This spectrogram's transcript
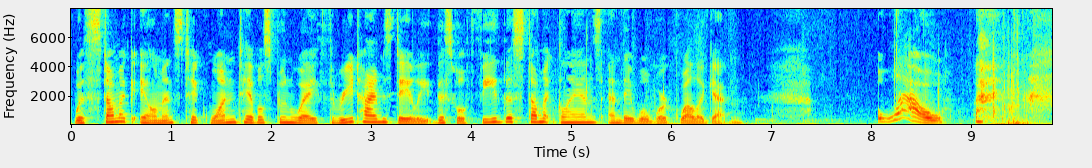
With stomach ailments, take one tablespoon whey three times daily. This will feed the stomach glands and they will work well again. Wow.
